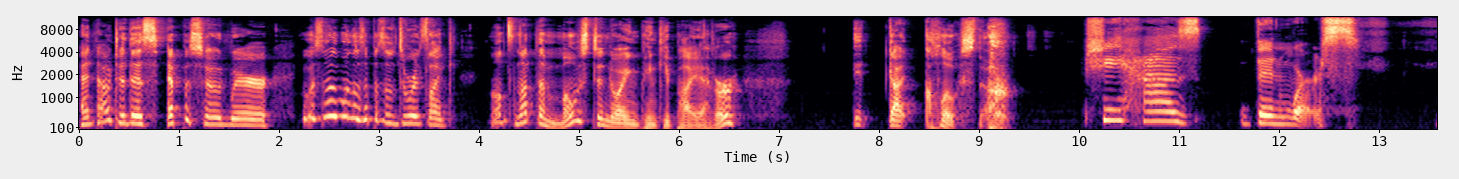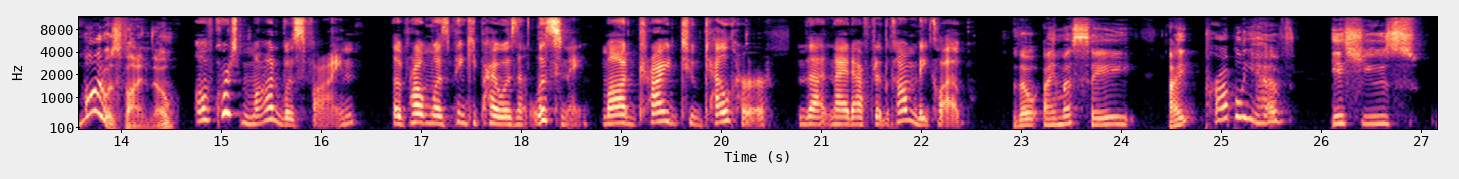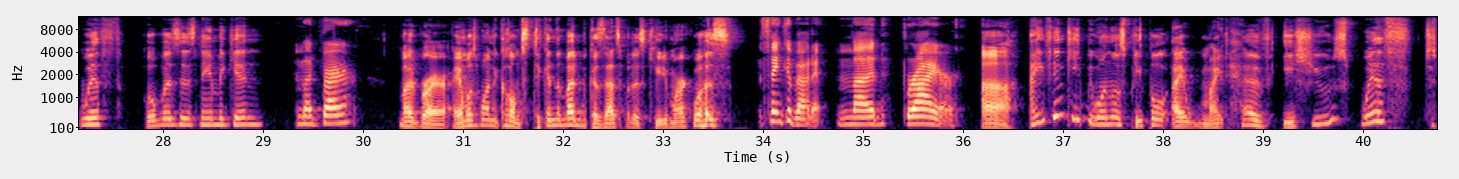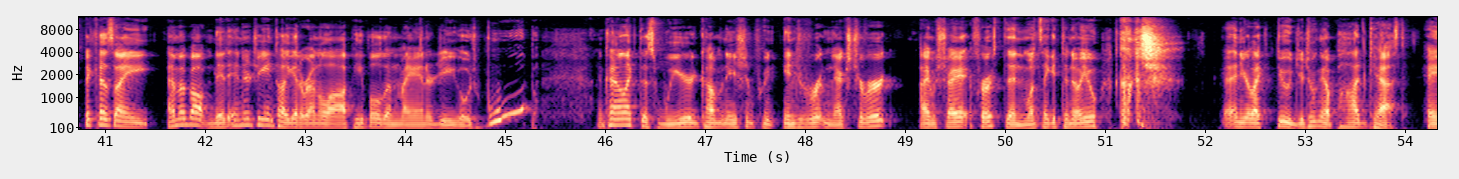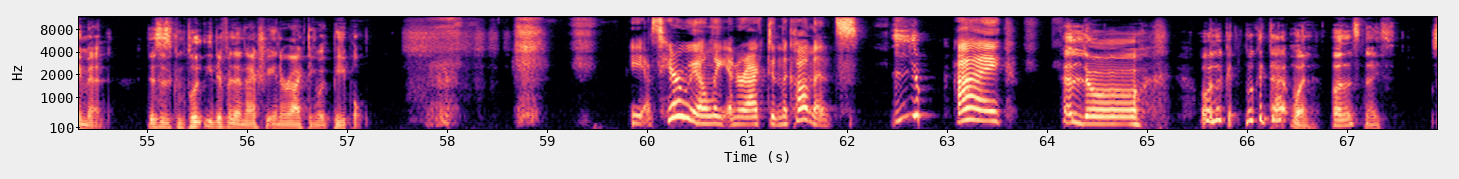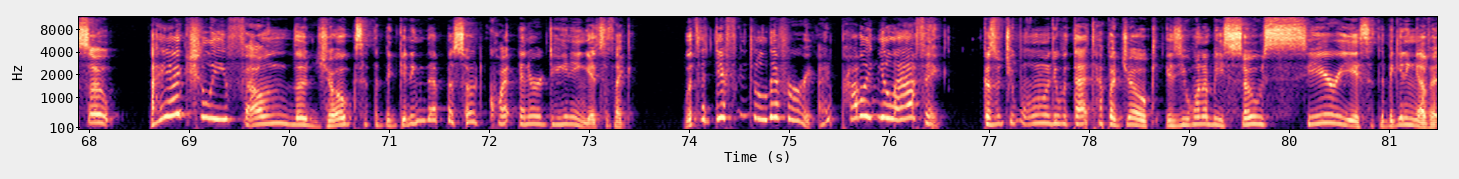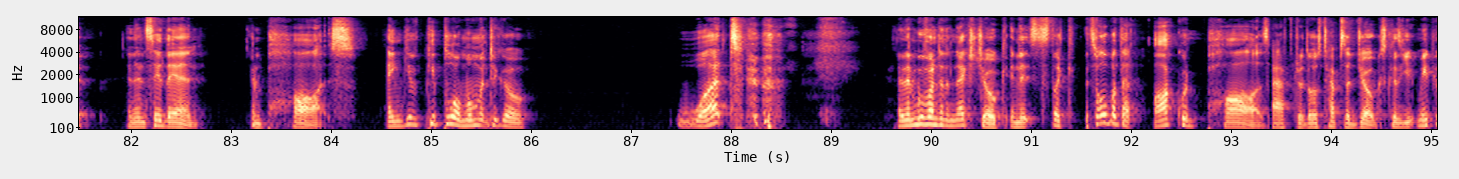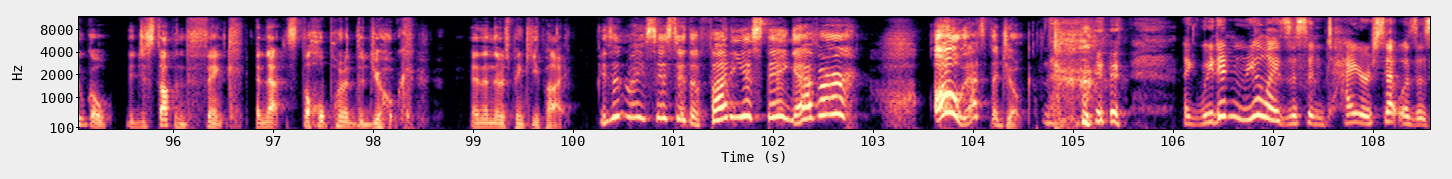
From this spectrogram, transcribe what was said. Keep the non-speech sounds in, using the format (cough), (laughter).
and now to this episode where it was another one of those episodes where it's like, well, it's not the most annoying Pinkie Pie ever. It got close, though. she has been worse. Maud was fine, though. Well, of course Maud was fine. The problem was Pinkie Pie wasn't listening. Maud tried to tell her that night after the comedy club. Though I must say, I probably have issues with, what was his name again? Mudbriar? Mudbriar. I almost wanted to call him Stick in the Mud because that's what his cutie mark was. Think about it. Mudbriar. Ah, I think he'd be one of those people I might have issues with. Just because I am about mid energy until I get around a lot of people, then my energy goes whoop. I'm kind of like this weird combination between introvert and extrovert. I'm shy at first, then once I get to know you, (laughs) and you're like, dude, you're doing a podcast. Hey, man, this is completely different than actually interacting with people. Yes, here we only interact in the comments. Yep. Hi. Hello. Oh, look at look at that one. Oh, that's nice. So, I actually found the jokes at the beginning of the episode quite entertaining. It's just like, with a different delivery, I'd probably be laughing. Because what you want to do with that type of joke is you want to be so serious at the beginning of it, and then say the end, and pause, and give people a moment to go, What? (laughs) and then move on to the next joke, and it's like, it's all about that awkward pause after those types of jokes, because you make people go, they just stop and think, and that's the whole point of the (laughs) joke. And then there's Pinkie Pie. Isn't my sister the funniest thing ever? Oh, that's the joke. (laughs) (laughs) like, we didn't realize this entire set was a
